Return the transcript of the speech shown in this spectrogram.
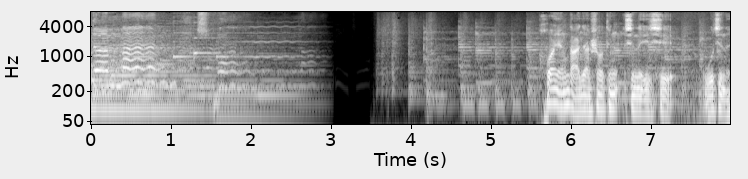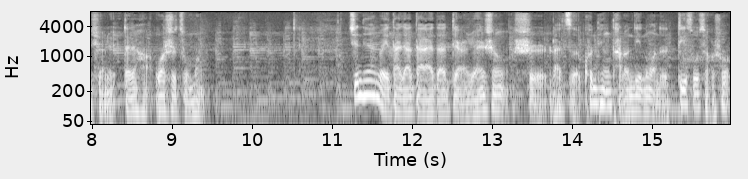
得漫长。欢迎大家收听新的一期《无尽的旋律》。大家好，我是祖梦。今天为大家带来的电影原声是来自昆汀·塔伦蒂诺的低俗小说。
